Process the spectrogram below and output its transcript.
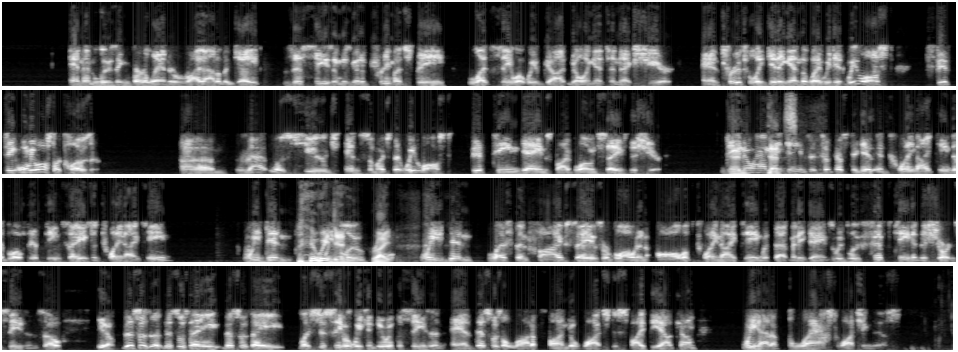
and then losing Verlander right out of the gate this season was going to pretty much be let's see what we've got going into next year. And truthfully, getting in the way we did, we lost 15 when we lost our closer. Um, that was huge in so much that we lost 15 games by blown saves this year. Do you know how many games it took us to get in 2019 to blow 15 saves in 2019? We didn't. we, didn't. blew- right. We didn't. Less than five saves were blown in all of 2019 with that many games. We blew 15 in this shortened season. So, you know, this was a this was a this was a let's just see what we can do with the season. And this was a lot of fun to watch, despite the outcome. We had a blast watching this.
